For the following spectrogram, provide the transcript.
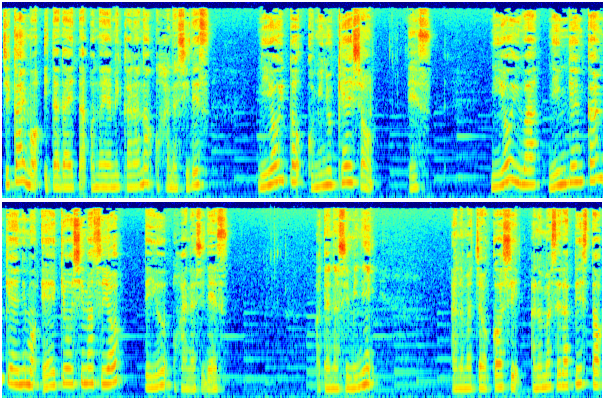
次回もいただいたお悩みからのお話です。匂いとコミュニケーションです。匂いは人間関係にも影響しますよ。っていうお話です。お楽しみに。アロマ調香師アロマセラピスト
